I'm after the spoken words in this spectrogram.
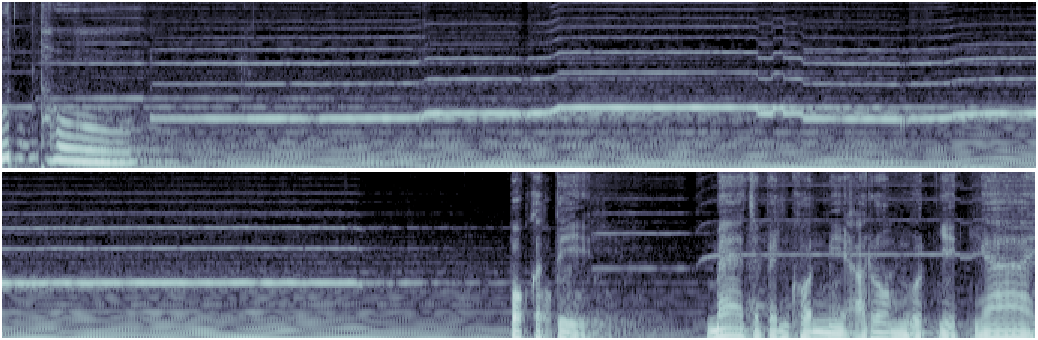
พุทโธ ปกติ แม่จะเป็นคนมีอารมณ์หงุดหงิดง่าย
